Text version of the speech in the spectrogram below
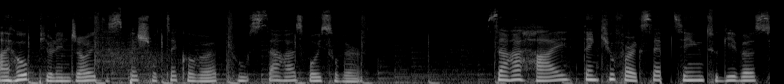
I hope you'll enjoy this special takeover through Sara's voiceover. Sara, hi. Thank you for accepting to give us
